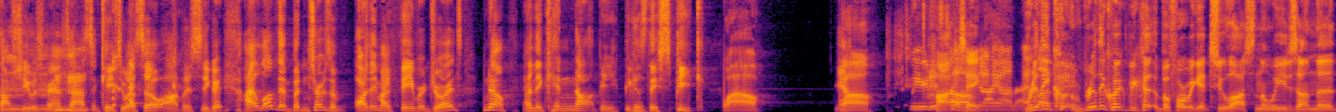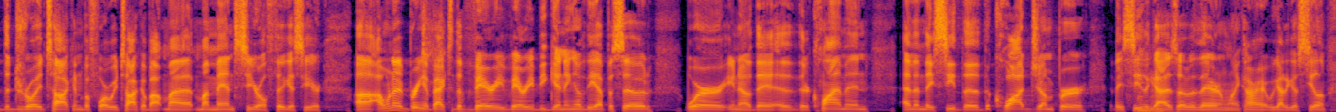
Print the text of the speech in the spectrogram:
Thought she was Mm-hmm. fantastic. K2SO, obviously great. I love them, but in terms of are they my favorite droids? No, and they cannot be because they speak. Wow. Yeah. Wow. Weirdest Hot hot take. guy on. I really, love qu- it. really quick because before we get too lost in the weeds on the, the droid talk and before we talk about my my man Cyril Figgis here, uh, I want to bring it back to the very very beginning of the episode where you know they uh, they're climbing and then they see the the quad jumper, they see Mm-hmm. the guys over there and I'm like all right we got to go steal them,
